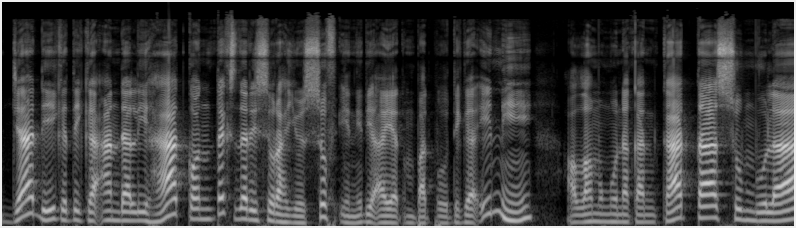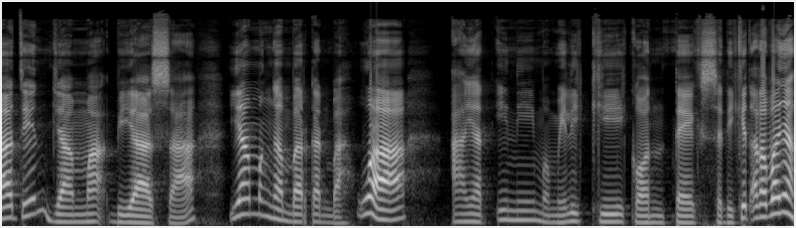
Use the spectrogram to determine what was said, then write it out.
Jadi ketika Anda lihat konteks dari surah Yusuf ini di ayat 43 ini, Allah menggunakan kata sumbulatin jamak biasa yang menggambarkan bahwa ayat ini memiliki konteks sedikit atau banyak?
